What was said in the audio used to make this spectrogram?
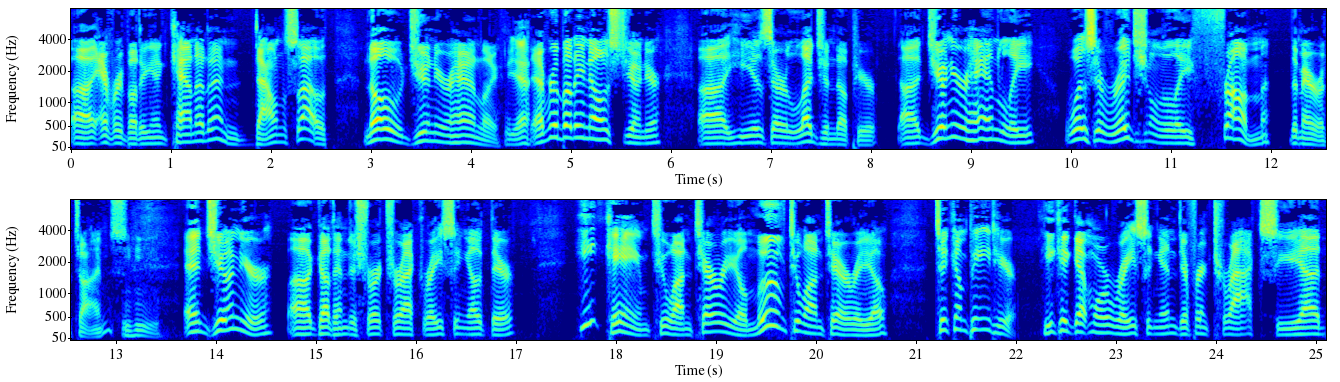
uh, everybody in Canada and down south know Junior Hanley. Yeah, everybody knows Junior. Uh, he is our legend up here. Uh, Junior Hanley was originally from the Maritimes, mm-hmm. and Junior uh, got into short track racing out there. He came to Ontario, moved to Ontario to compete here. He could get more racing in different tracks. He had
